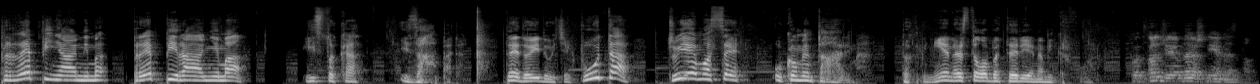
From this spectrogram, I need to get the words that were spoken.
prepinjanima, prepiranjima istoka i zapada. Te do idućeg puta, čujemo se u komentarima. Dok mi nije nestalo baterije na mikrofonu. Potvrđujem da još nije nestalo.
